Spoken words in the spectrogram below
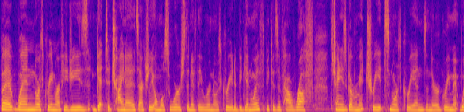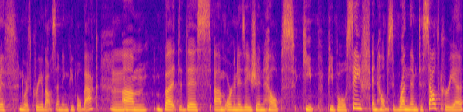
But when North Korean refugees get to China, it's actually almost worse than if they were in North Korea to begin with because of how rough the Chinese government treats North Koreans and their agreement with North Korea about sending people back. Um, but this um, organization helps keep people safe and helps run them to South Korea.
